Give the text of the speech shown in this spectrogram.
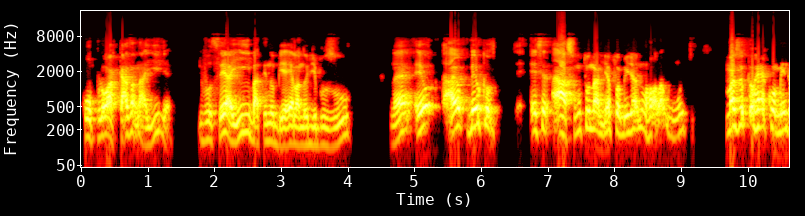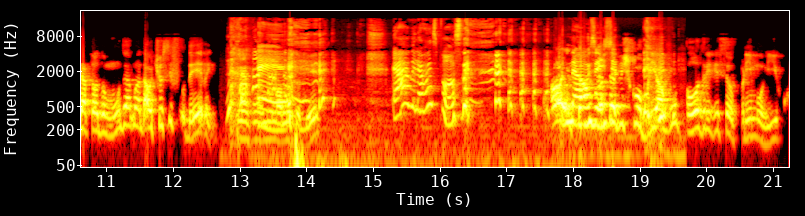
comprou a casa na ilha, e você aí batendo biela no Dibuzu, né? Eu, aí eu meio que eu, esse assunto na minha família não rola muito. Mas o que eu recomendo a todo mundo é mandar o tio se fuder, hein? É. É a melhor resposta. Oh, então não, gente. você descobrir algum podre de seu primo rico.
